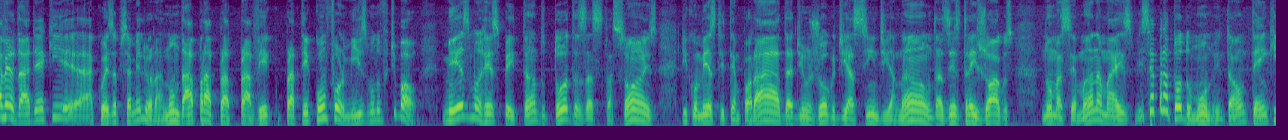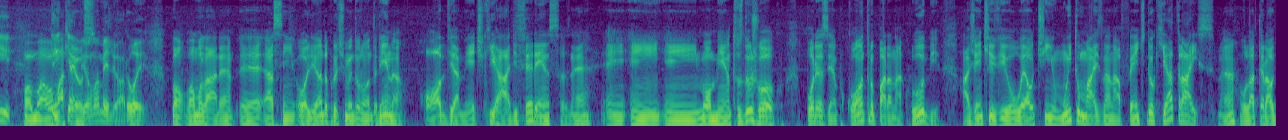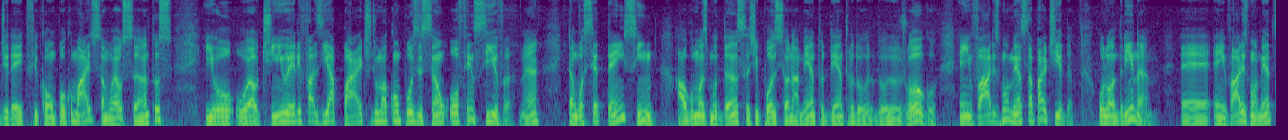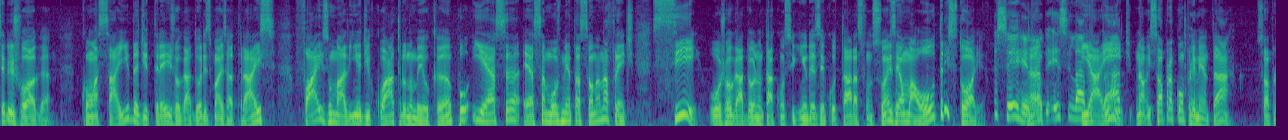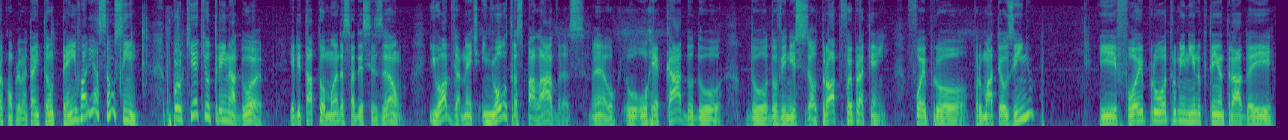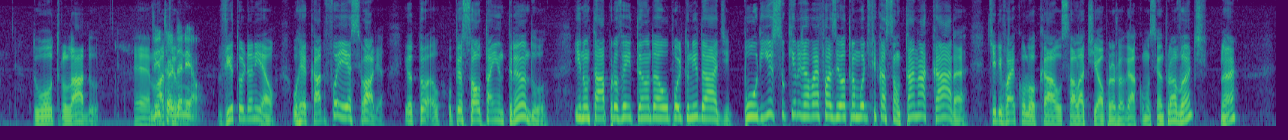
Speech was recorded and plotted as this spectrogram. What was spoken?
A verdade é que a coisa precisa melhorar. Não dá para ver, para ter conformismo no futebol. Mesmo respeitando todas as situações de começo de temporada, de um jogo dia sim, dia não, às vezes três jogos numa semana, mas isso é para todo mundo. Então tem que, ô, tem Mateus, que haver uma melhora. Oi. Bom, vamos lá, né? É, assim, olhando para o time do Londrina, obviamente que há diferenças, né? Em, em, em, momentos do jogo. Por exemplo, contra o Paraná Clube, a gente viu o Eltinho muito mais lá na frente do que atrás, né? O lateral direito ficou um pouco mais, Samuel Santos, e o, o Eltinho ele fazia parte de uma composição ofensiva, né? Então você tem sim algumas mudanças de posicionamento dentro do, do, jogo em vários momentos da partida. O Londrina, é, em vários momentos ele joga com a saída de três jogadores mais atrás, faz uma linha de quatro no meio campo e essa essa movimentação lá na frente. Se o jogador não está conseguindo executar as funções, é uma outra história. Eu sei, Reinaldo, né? esse lado e aí, tático... Não, e só para complementar, só para complementar, então tem variação sim. Por que que o treinador, ele está tomando essa decisão e, obviamente, em outras palavras, né, o, o, o recado do, do, do Vinícius Eutrop foi para quem? Foi pro, pro Mateuzinho e foi pro outro menino que tem entrado aí do outro lado. É, Vitor Mateu... Daniel. Vitor Daniel. O recado foi esse, olha, eu tô, o pessoal está entrando e não está aproveitando a oportunidade. Por isso que ele já vai fazer outra modificação. Tá na cara que ele vai colocar o Salatiel para jogar como centroavante, né?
